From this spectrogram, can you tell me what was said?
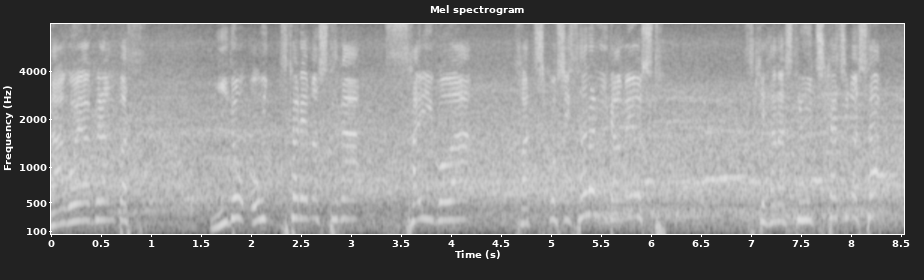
2名古屋グランパス。2度追いつかれましたが最後は勝ち越しさらにダメ押しと突き放して打ち勝ちました。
